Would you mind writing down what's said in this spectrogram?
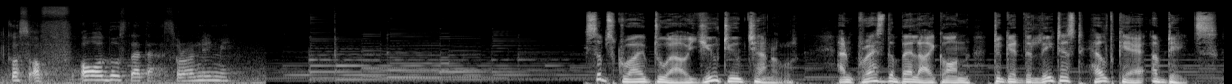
because of all those that are surrounding me. Subscribe to our YouTube channel and press the bell icon to get the latest healthcare updates.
